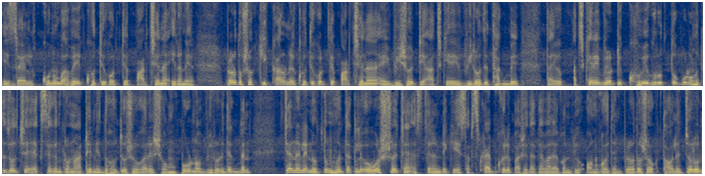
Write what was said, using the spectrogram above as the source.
ইসরায়েল কোনোভাবেই ক্ষতি করতে পারছে না ইরানের। প্রদর্শক কী কারণে ক্ষতি করতে পারছে না? এই বিষয়টি আজকের এই ভিডিওতে থাকবে। তাই আজকের এই ভিডিওটি খুবই গুরুত্বপূর্ণ হতে চলছে। এক সেকেন্ডও না টেনে ধৈর্য সহকারে সম্পূর্ণ ভিডিওটি দেখবেন। চ্যানেলে নতুন হয়ে থাকলে অবশ্যই চ্যানেলটিকে সাবস্ক্রাইব করে পাশে থাকা বেলাইকনটি অন করে দেন। প্রিয় দর্শক, তাহলে চলুন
